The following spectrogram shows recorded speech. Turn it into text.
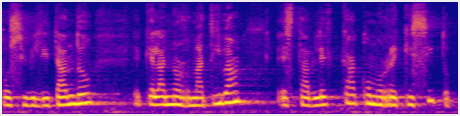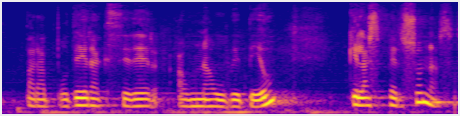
posibilitando que la normativa establezca como requisito para poder acceder a una VPO que las personas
